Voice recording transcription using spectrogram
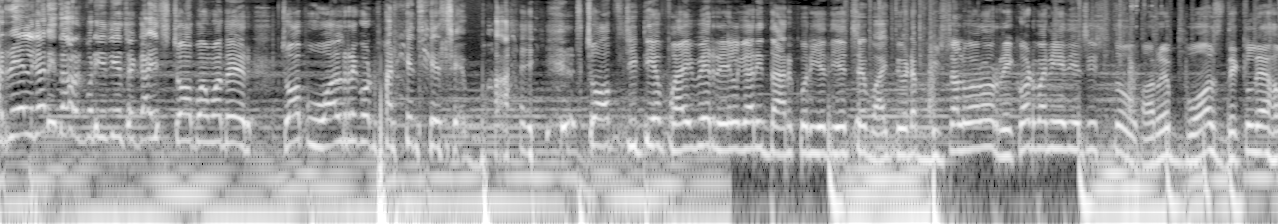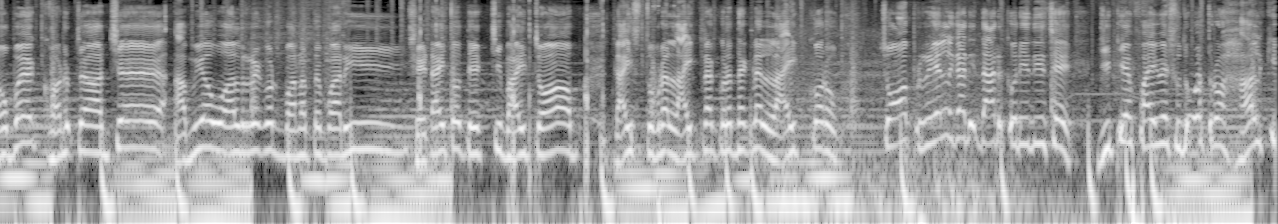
আর রেলগাড়ি দাঁড় করিয়ে দিয়েছে গাইস চপ আমাদের। চপ ওয়ার্ল্ড রেকর্ড বানিয়ে দিয়েছে, ভাই। চপ জিটিএ ফাইভের রেলগাড়ি দাঁড় করিয়ে দিয়েছে, ভাই। তুই এটা বিশাল বড় রেকর্ড বানিয়ে দিয়েছিস তো। আরে বস দেখলে হবে, খরচা আছে। আমিও ওয়ার্ল্ড রেকর্ড বানাতে পারি। সেটাই তো দেখছি, ভাই, চপ। গাইস তোমরা লাইক না করে থাকলে লাইক করো। চপ রেলগাড়ি দাঁড় করিয়ে দিয়েছে। জিটিএ ফাইভে শুধুমাত্র হালকি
